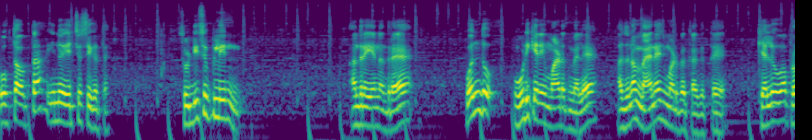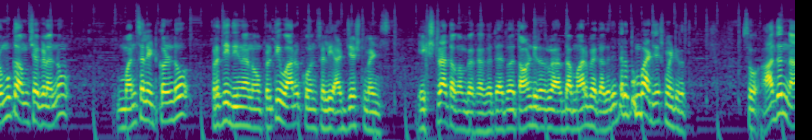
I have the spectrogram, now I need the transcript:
ಹೋಗ್ತಾ ಹೋಗ್ತಾ ಇನ್ನೂ ಹೆಚ್ಚು ಸಿಗುತ್ತೆ. ಸೊ ಡಿಸಿಪ್ಲಿನ್ ಅಂದರೆ ಏನಂದರೆ, ಒಂದು ಹೂಡಿಕೆ ನೀವು ಮಾಡಿದ್ಮೇಲೆ ಅದನ್ನು ಮ್ಯಾನೇಜ್ ಮಾಡಬೇಕಾಗುತ್ತೆ. ಕೆಲವು ಪ್ರಮುಖ ಅಂಶಗಳನ್ನು ಮನಸ್ಸಲ್ಲಿ ಇಟ್ಕೊಂಡು ಪ್ರತಿದಿನನೋ ಪ್ರತಿ ವಾರಕ್ಕೆ ಒಂದ್ಸಲಿ ಅಡ್ಜಸ್ಟ್ಮೆಂಟ್ಸ್ ಎಕ್ಸ್ಟ್ರಾ ತೊಗೊಬೇಕಾಗುತ್ತೆ ಅಥವಾ ತೊಗೊಂಡಿರೋದ್ರಲ್ಲಿ ಅರ್ಧ ಮಾರಬೇಕಾಗುತ್ತೆ, ಈ ಥರ ತುಂಬ ಅಡ್ಜಸ್ಟ್ಮೆಂಟ್ ಇರುತ್ತೆ. ಸೊ ಅದನ್ನು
